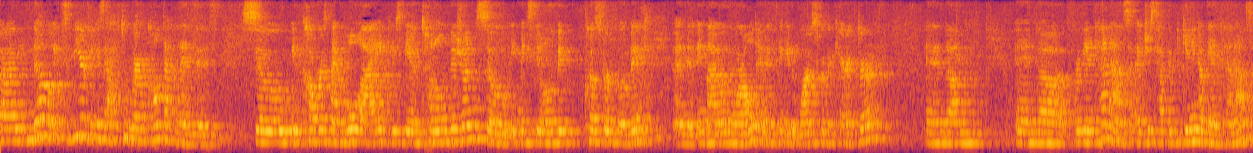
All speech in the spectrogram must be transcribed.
um, no, it's weird because I have to wear contact lenses. So it covers my whole eye, it gives me a tunnel vision, so it makes me a little bit claustrophobic and in my own world, and I think it works for the character. And um, and uh, for the antennas, I just have the beginning of the antennas.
